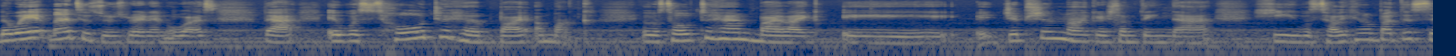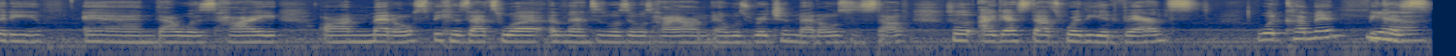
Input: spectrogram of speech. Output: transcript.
the way Atlantis was written was that it was told to him by a monk. It was told to him by like a Egyptian monk or something that he was telling him about this city and that was high on metals because that's what Atlantis was. It was high on it was rich in metals and stuff. So I guess that's where the advanced would come in because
